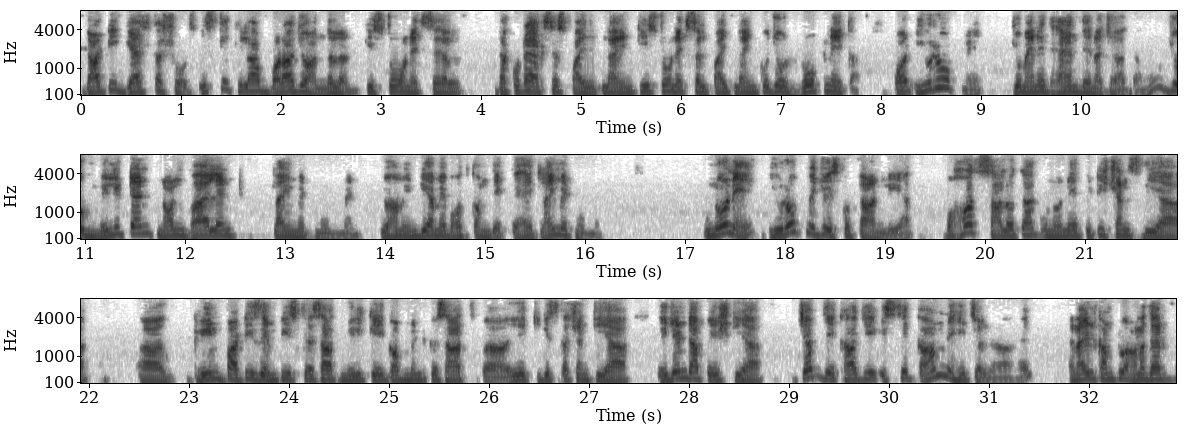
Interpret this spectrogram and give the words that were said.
डार्टी गैस का सोर्स इसके खिलाफ बड़ा जो आंदोलन Keystone XL Dakota Access pipeline Keystone XL pipeline को जो रोकने का, और यूरोप में जो मैंने ध्यान देना चाहता हूँ, जो militant non violent climate movement जो हम इंडिया में बहुत कम देखते हैं क्लाइमेट मूवमेंट उन्होंने यूरोप में जो इसको टान लिया, बहुत सालों तक उन्होंने पिटिशंस दिया ग्रीन पार्टीज़ एम के साथ मिलके गवर्नमेंट के साथ एक डिस्कशन किया एजेंडा पेश किया। जब देखा जी इससे काम नहीं चल रहा है and I will come to another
